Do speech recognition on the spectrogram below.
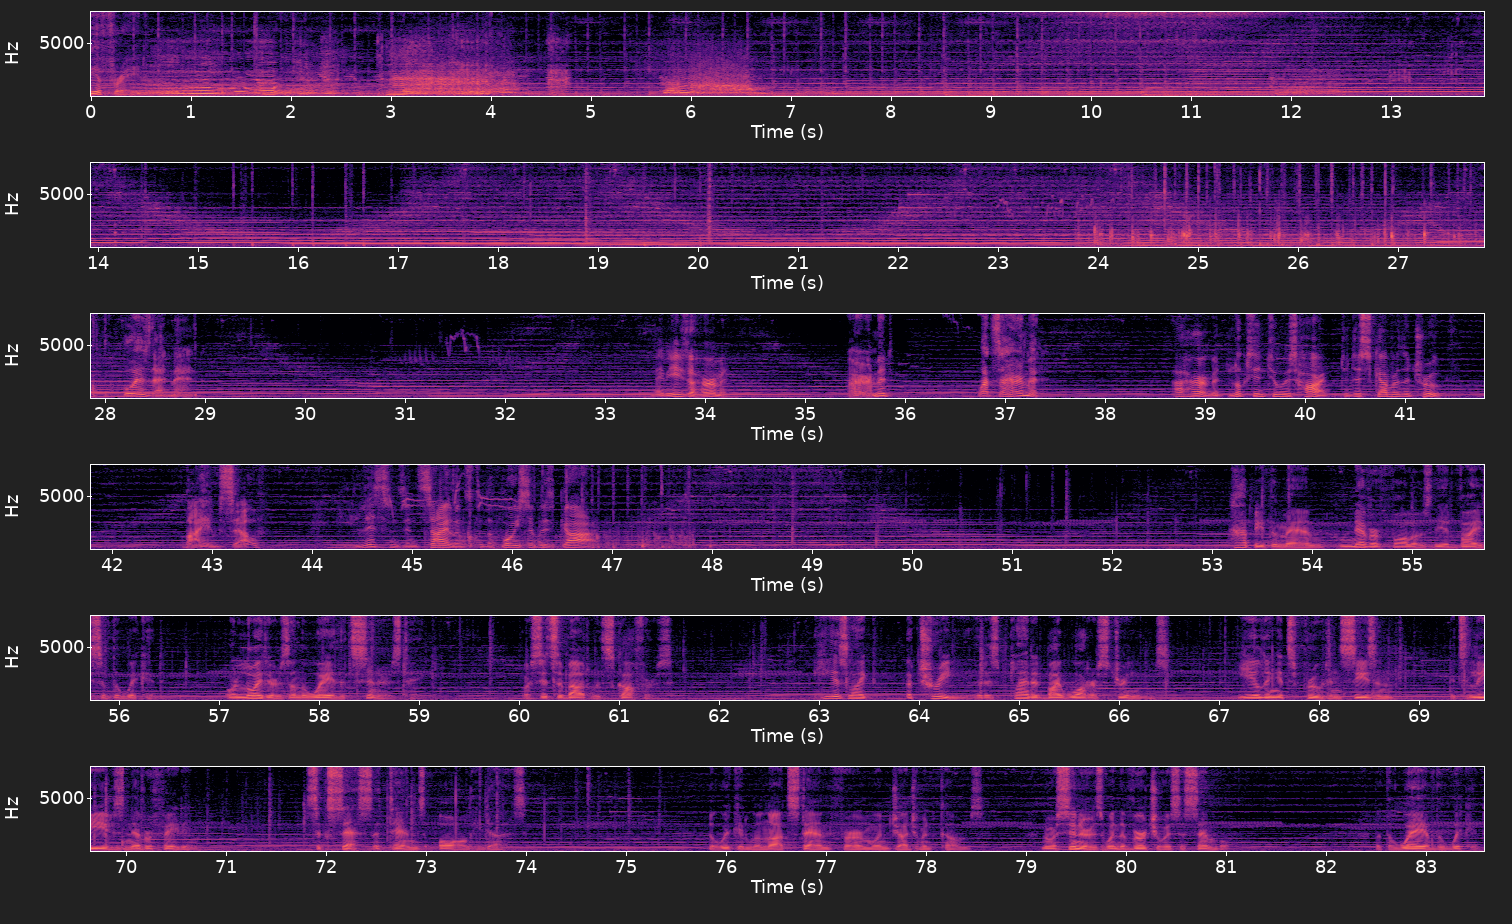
Be afraid. He's a hermit. A hermit? What's a hermit? A hermit looks into his heart to discover the truth. By himself? He listens in silence to the voice of his God. Happy the man who never follows the advice of the wicked, or loiters on the way that sinners take, or sits about with scoffers. He is like a tree that is planted by water streams, yielding its fruit in season, its leaves never fading. Success attends all he does. The wicked will not stand firm when judgment comes, nor sinners when the virtuous assemble but the way of the wicked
